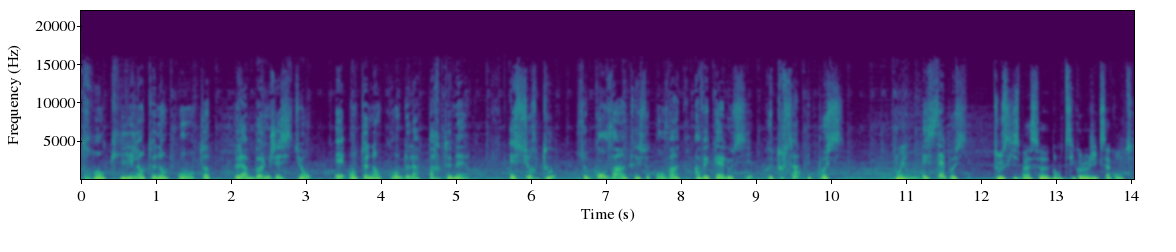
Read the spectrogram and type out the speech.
tranquille, en tenant compte de la bonne gestion et en tenant compte de la partenaire. Et surtout, se convaincre et se convaincre avec elle aussi que tout ça est possible. Oui. Et c'est possible. Tout ce qui se passe dans le psychologique, ça compte.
